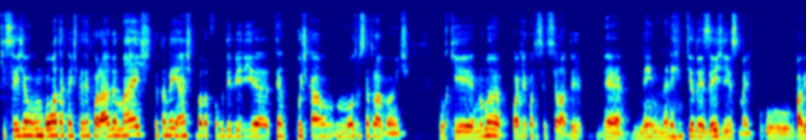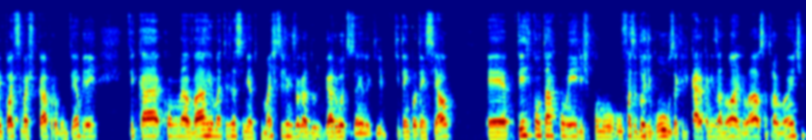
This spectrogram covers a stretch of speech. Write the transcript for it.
que seja um bom atacante para a temporada, mas eu também acho que o Botafogo deveria buscar um, um, outro centroavante, porque numa pode acontecer, sei lá, de, é, nem, é nem que eu deseje isso, mas o Babi pode se machucar por algum tempo e aí ficar com o Navarro e o Matheus Nascimento, por mais que sejam jogadores, garotos ainda que, que têm potencial, é, ter que contar com eles como o fazedor de gols, aquele cara camisa 9 lá, o centroavante,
